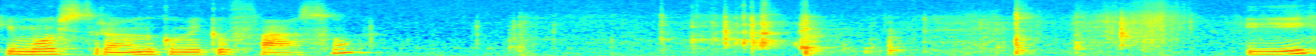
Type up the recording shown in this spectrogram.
aqui mostrando como é que eu faço. E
